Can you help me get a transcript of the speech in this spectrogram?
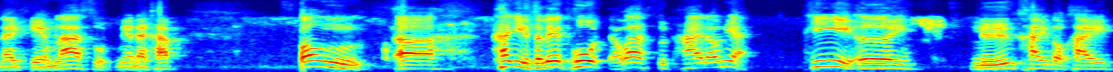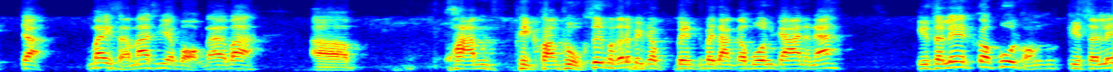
ในเกมล่าสุดเนี่ยนะครับ ต้องอ่าให้อิสราเอลพูด แต่ว่าสุดท้ายแล้วเนี่ยพี่เอ่ยหรือใครต่อใครจะไม่สามารถที่จะบอกได้ว่าอ่าความผิดความถูกซึ่งมันก็ต้องเป็นกระเป็นไปตามกระบวนการนะนะอิสราเอลก็พูดของอิสราเอ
